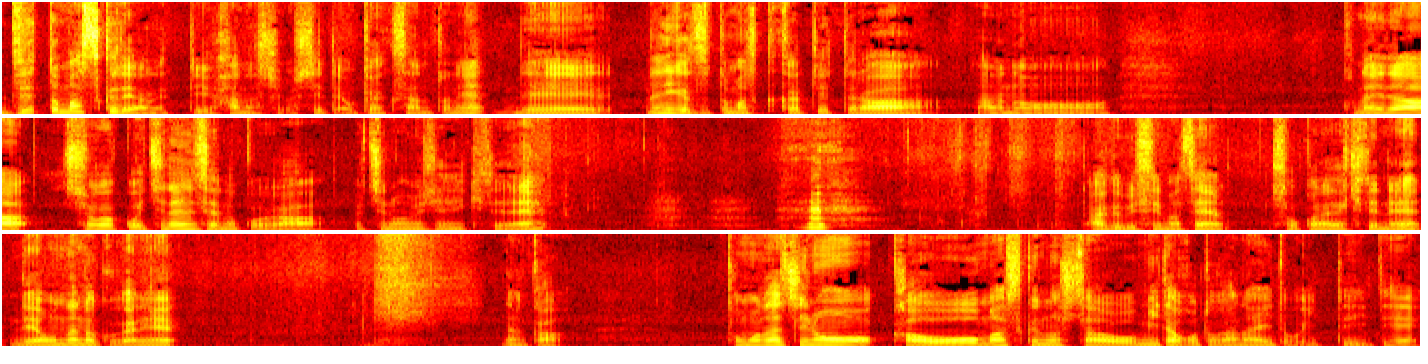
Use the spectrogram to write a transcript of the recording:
ずっとマスクだよねっていう話をしててお客さんとね。で何がずっとマスクかって言ったらあのーこの間小学校1年生の子がうちのお店に来てね。あくびすいません。そうこの間来てね。で女の子がねなんか友達の顔をマスクの下を見たことがないと言っていて。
